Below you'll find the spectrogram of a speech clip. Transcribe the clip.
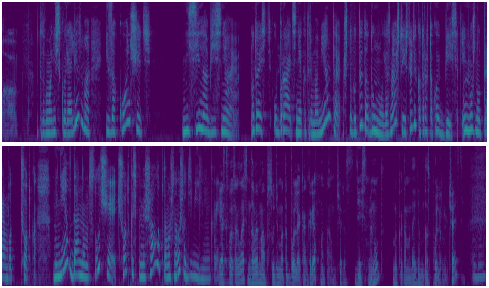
вот этого магического реализма и закончить не сильно объясняя. Ну, то есть убрать некоторые моменты, чтобы ты додумал. Я знаю, что есть люди, которых такое бесит. Им нужно вот прям вот четко. Мне в данном случае четкость помешала, потому что она вышла дебильненькой. Я с тобой согласен, давай мы обсудим это более конкретно, там, через 10 минут, ну, когда мы дойдем до спойлерной части. Мгм.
